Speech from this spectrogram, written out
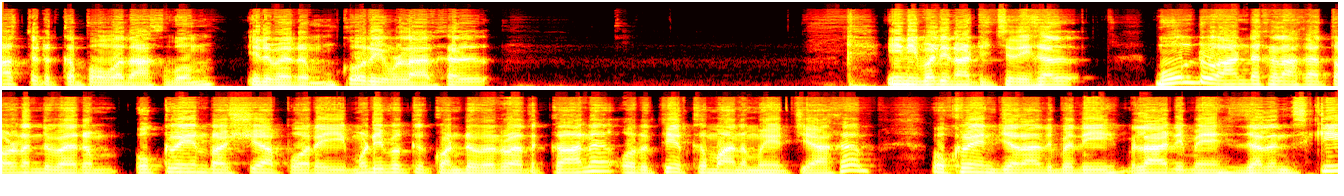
காத்திருக்கப் போவதாகவும் இருவரும் கூறியுள்ளார்கள். இனி வெளிநாட்டுச் செய்திகள். மூன்று ஆண்டுகளாக தொடர்ந்து வரும் உக்ரைன் ரஷ்யா போரை முடிவுக்கு கொண்டு வருவதற்கான ஒரு தீர்க்கமான முயற்சியாக உக்ரைன் ஜனாதிபதி விளாடிமிர் ஜெலன்ஸ்கி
